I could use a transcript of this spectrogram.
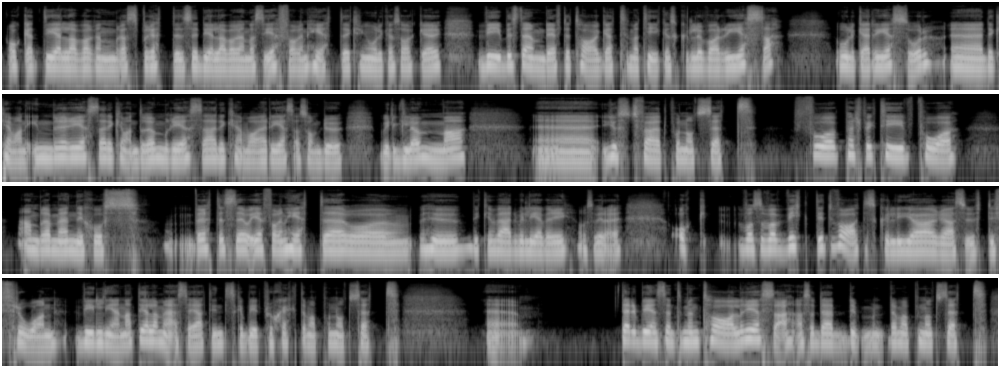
och att dela varandras berättelser, dela varandras erfarenheter kring olika saker. Vi bestämde efter ett tag att tematiken skulle vara resa, olika resor. Eh, det kan vara en inre resa, det kan vara en drömresa, det kan vara en resa som du vill glömma. Eh, just för att på något sätt få perspektiv på andra människors berättelser och erfarenheter och hur, vilken värld vi lever i och så vidare. Och vad som var viktigt var att det skulle göras utifrån viljan att dela med sig, att det inte ska bli ett projekt där man på något sätt eh, där det blir en sentimental resa, alltså där, det, där man på något sätt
